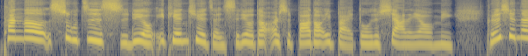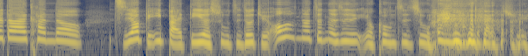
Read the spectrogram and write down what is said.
看到数字十六一天确诊十六到二十八到一百多就吓得要命。可是现在大家看到。只要比一百低的数字，都觉得哦，那真的是有控制住 的感觉。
